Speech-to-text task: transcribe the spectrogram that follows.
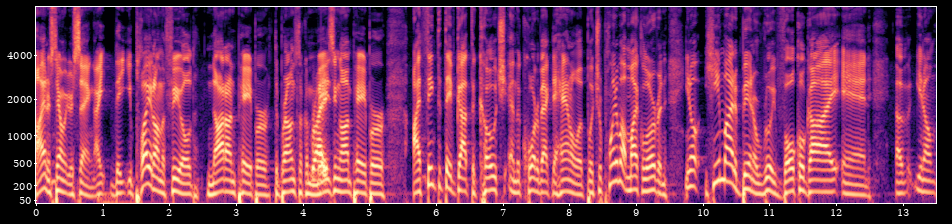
I understand what you're saying. I they, you play it on the field, not on paper. The Browns look amazing right. on paper. I think that they've got the coach and the quarterback to handle it. But your point about Michael Irvin, you know, he might have been a really vocal guy, and you know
